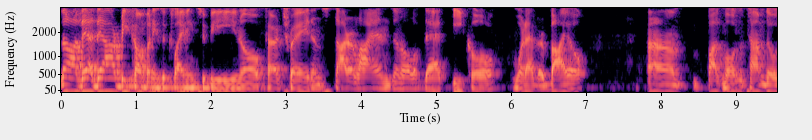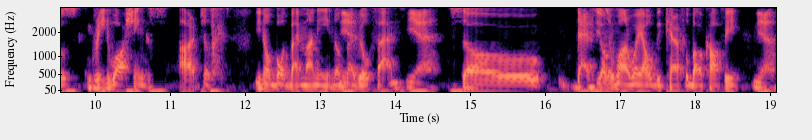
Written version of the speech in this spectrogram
no, there, there are big companies who are claiming to be, you know, fair trade and Star Alliance and all of that, eco, whatever, bio. Um, but most of the time, those greenwashings are just, you know, bought by money, not by real facts. yeah, So that's the only one way I will be careful about coffee. yeah,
